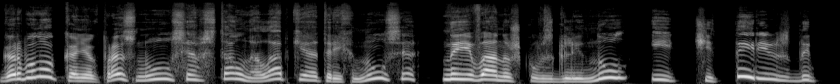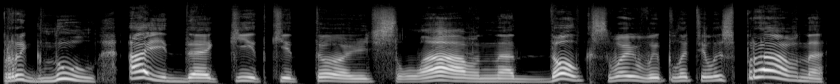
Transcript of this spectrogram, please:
Горбунок-конек проснулся, встал на лапки, отряхнулся, на Иванушку взглянул и четырежды прыгнул. Ай да Кит Китович славно долг свой выплатил исправно.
